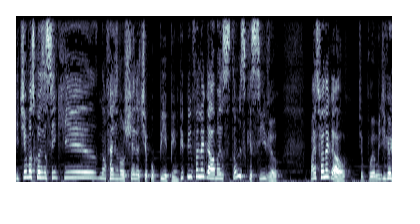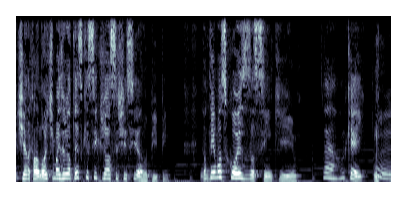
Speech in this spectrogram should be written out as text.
E tinha umas coisas assim que não fede não cheira, tipo Pippin. Pippin foi legal, mas tão esquecível. Mas foi legal. Tipo, eu me divertia naquela noite, mas eu até esqueci que já assisti esse ano Pippin. Então uhum. tem umas coisas assim que. Ah, ok. Hum.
